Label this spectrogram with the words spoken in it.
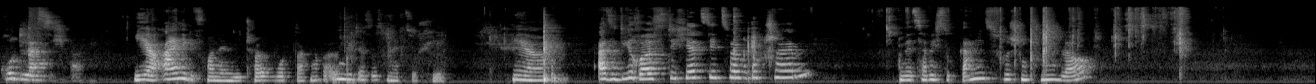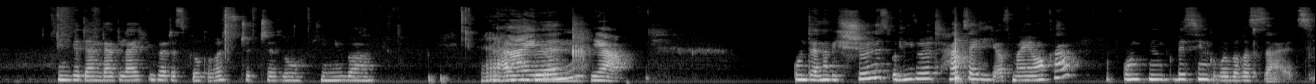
Brot lasse ich backen. Ja, Einige Freundinnen, die toll Brot backen, aber irgendwie das ist mir zu viel. ja. Also die röste ich jetzt, die zwei Brotscheiben. Und jetzt habe ich so ganz frischen Knoblauch, den wir dann da gleich über das Geröstete so hinüber reiben. Ja. Und dann habe ich schönes Olivenöl, tatsächlich aus Mallorca und ein bisschen gröberes Salz.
